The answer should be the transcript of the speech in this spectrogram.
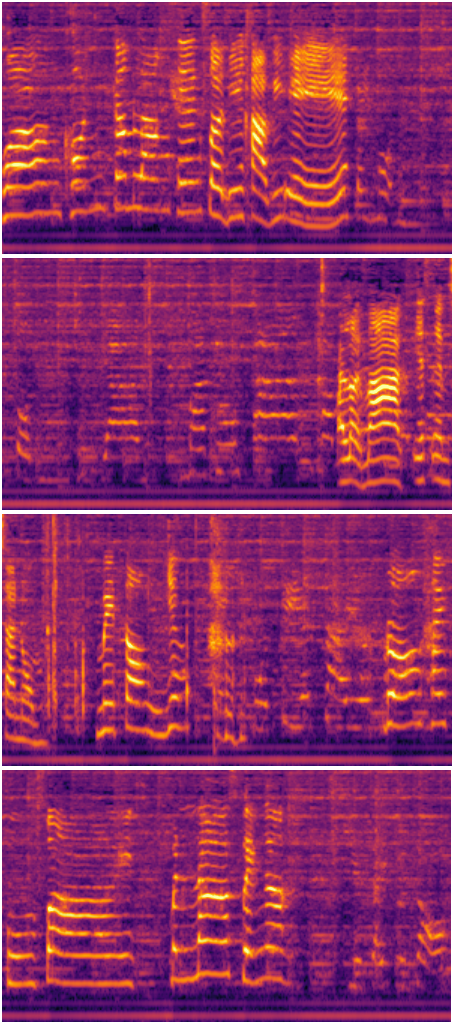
ขวางคนกำลังเพลงสวัสดีค่ะพี่เออยมากทางทำอร่อยมาก SM ชานม ไม่ต้องเยอะร้องให้ฟูมฟมันน่าเซ็งอะเสียใจกระจอกกลัวกลัวเกรงเกรงแล้วเมื่อ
